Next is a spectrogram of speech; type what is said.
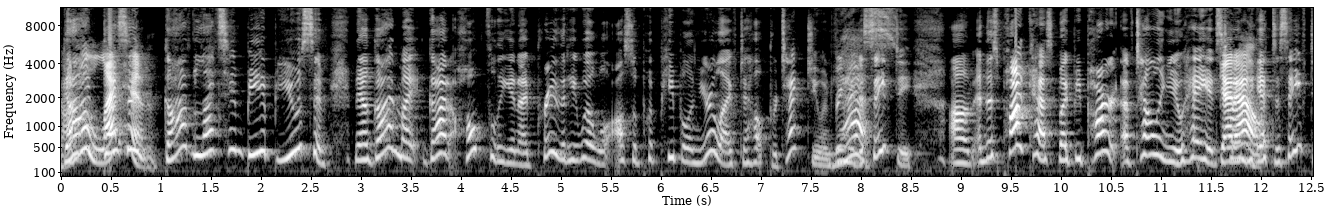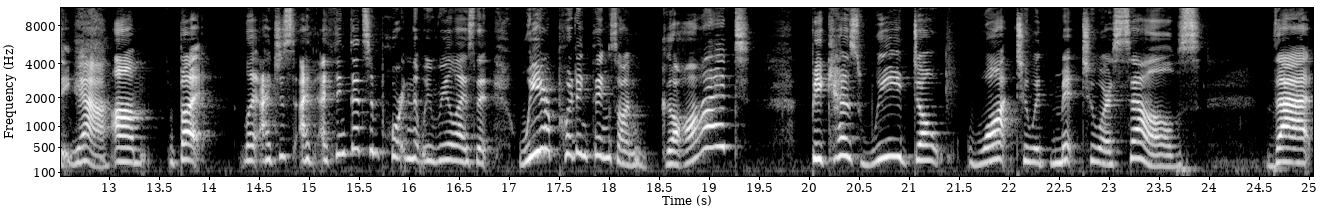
God will let doesn't- him. god lets him be abusive now god might god hopefully and i pray that he will will also put people in your life to help protect you and bring Yes. you to safety um, and this podcast might be part of telling you hey it's Get time out. to get to safety Yeah. um, but like I just I, I think that's important that we realize that we are putting things on God because we don't want to admit to ourselves that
